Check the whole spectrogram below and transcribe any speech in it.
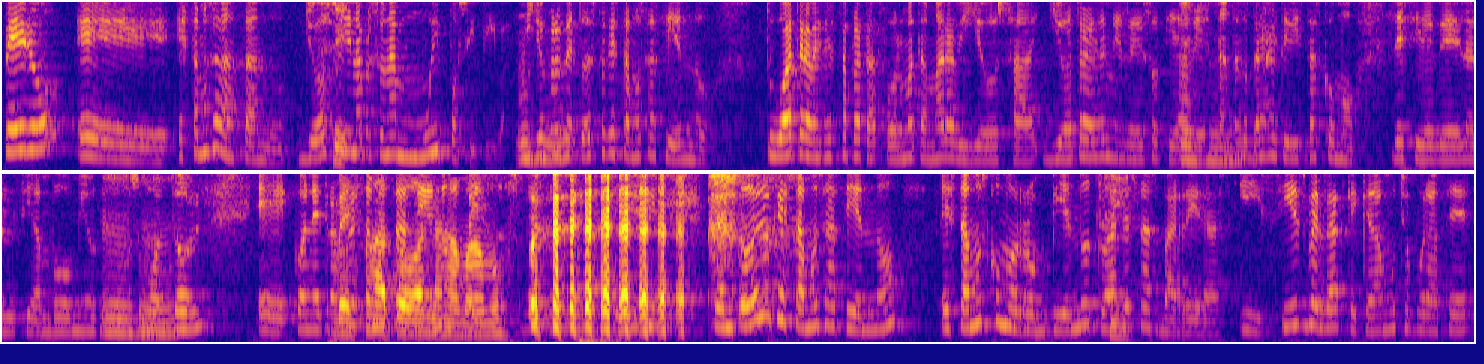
Pero eh, estamos avanzando. Yo soy una persona muy positiva. Y yo creo que todo esto que estamos haciendo, tú a través de esta plataforma tan maravillosa, yo a través de mis redes sociales, tantas otras activistas como Desiree Vela, Lucía Ambomio, que somos un montón, eh, con el trabajo que estamos a todas, haciendo. Las amamos. con todo lo que estamos haciendo, estamos como rompiendo todas esas barreras. Y sí es verdad que queda mucho por hacer,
